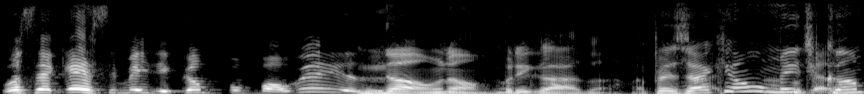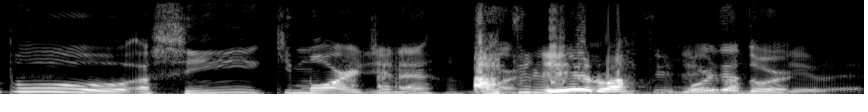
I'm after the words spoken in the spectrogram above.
Você quer esse meio de campo pro Palmeiras? Não, não, obrigado. Apesar que é um meio de campo, assim, que morde, né? Morde. Artilheiro, artilheiro. Mordedor. Artilheiro, é.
